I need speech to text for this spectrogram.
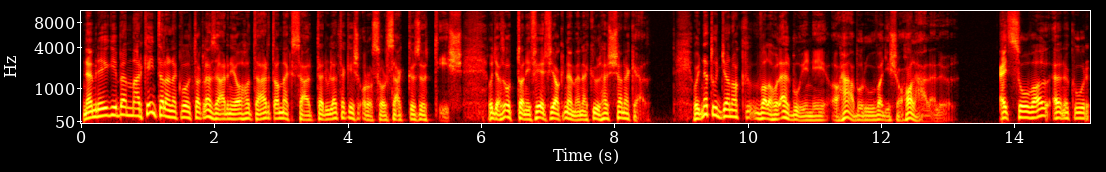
Nemrégiben már kénytelenek voltak lezárni a határt a megszállt területek és Oroszország között is, hogy az ottani férfiak ne menekülhessenek el hogy ne tudjanak valahol elbújni a háború, vagyis a halál elől. Egy szóval, elnök úr,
